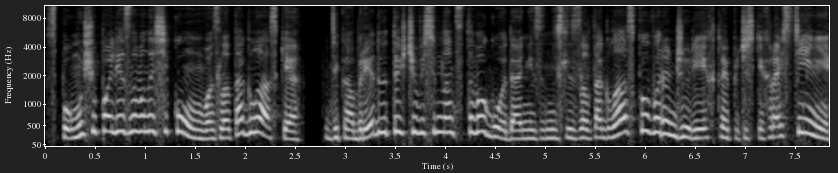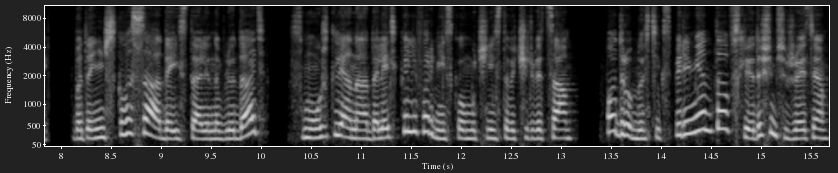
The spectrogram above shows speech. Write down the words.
С помощью полезного насекомого златоглазки в декабре 2018 года они занесли златоглазку в оранжереях тропических растений ботанического сада и стали наблюдать, сможет ли она одолеть калифорнийского мучнистого червеца. Подробности эксперимента в следующем сюжете.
